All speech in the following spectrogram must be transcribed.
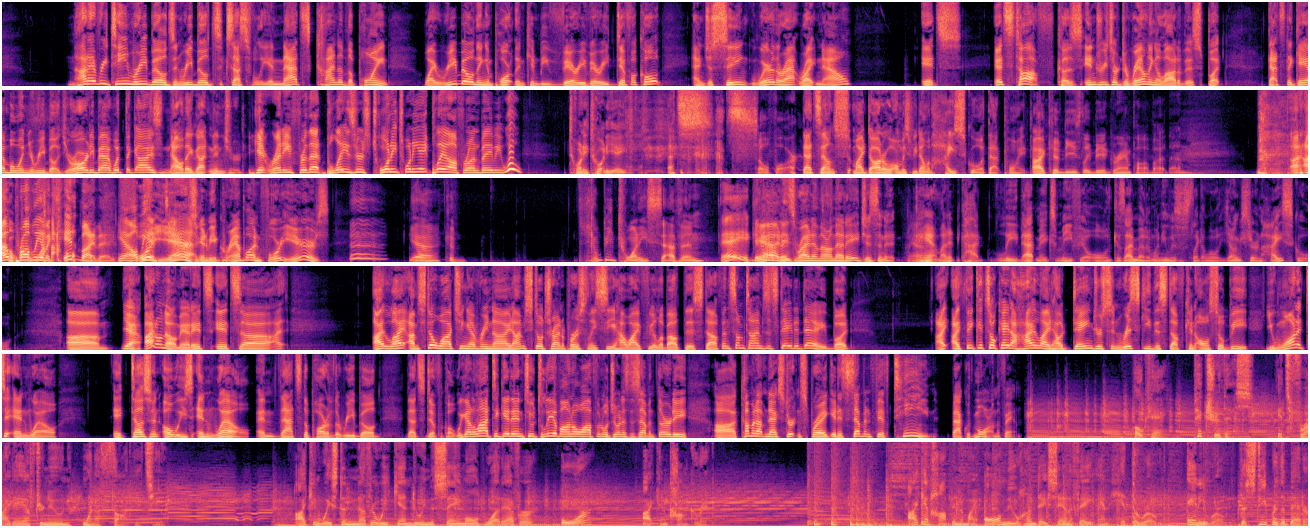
Not every team rebuilds and rebuilds successfully, and that's kind of the point why rebuilding in Portland can be very, very difficult. And just sitting where they're at right now, it's it's tough because injuries are derailing a lot of this, but that's the gamble when you rebuild. You're already bad with the guys. Now they've gotten injured. Get ready for that Blazers 2028 playoff run, baby. Woo! 2028. That's so far. That sounds. My daughter will almost be done with high school at that point. I could easily be a grandpa by then. I, will probably wow. have a kid by then. Yeah, I'll four be a years. dad. You're going to be a grandpa in four years. Eh, yeah, could. He'll be 27. Hey, it yeah, happen. it is right in there on that age, isn't it? Yeah. Damn, I didn't. God, Lee, that makes me feel old because I met him when he was just like a little youngster in high school. Um, yeah, I don't know, man. It's it's uh, I, I like. I'm still watching every night. I'm still trying to personally see how I feel about this stuff, and sometimes it's day to day, but. I, I think it's okay to highlight how dangerous and risky this stuff can also be. You want it to end well, it doesn't always end well. And that's the part of the rebuild that's difficult. We got a lot to get into. Talia Von Oelhoffen will join us at 730. Uh, coming up next, Dirt and Sprague. It is 715. Back with more on the fan. Okay, picture this. It's Friday afternoon when a thought hits you. I can waste another weekend doing the same old whatever, or I can conquer it. I can hop into my all-new Hyundai Santa Fe and hit the road. Any road. The steeper the better.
